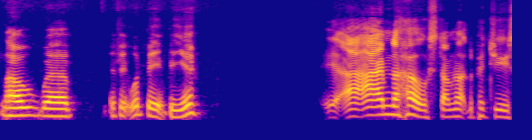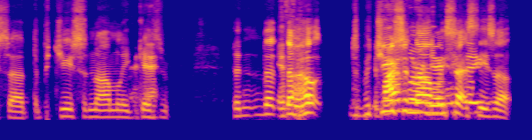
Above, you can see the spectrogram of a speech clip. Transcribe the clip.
No, uh, if it would be, it'd be you. Yeah, I, I'm the host. I'm not the producer. The producer normally gives the the If the, we- ho- the producer learned normally sets these up.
